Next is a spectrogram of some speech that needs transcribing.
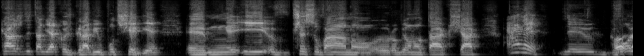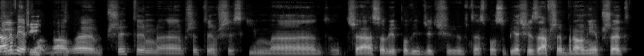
Każdy tam jakoś grabił pod siebie i przesuwano, robiono tak, siak, ale no, ale wiesz, no, no, e, przy, tym, e, przy tym wszystkim e, trzeba sobie powiedzieć w ten sposób. Ja się zawsze bronię przed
